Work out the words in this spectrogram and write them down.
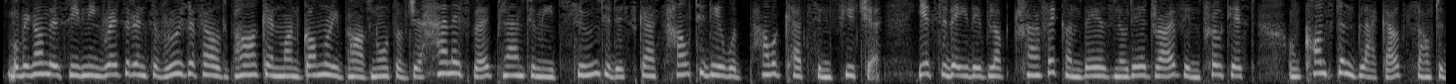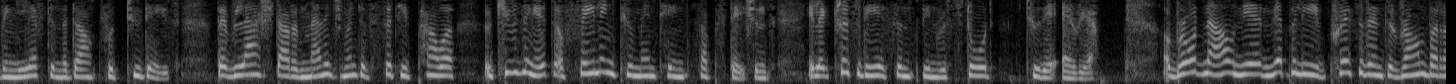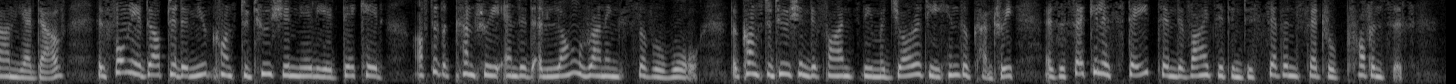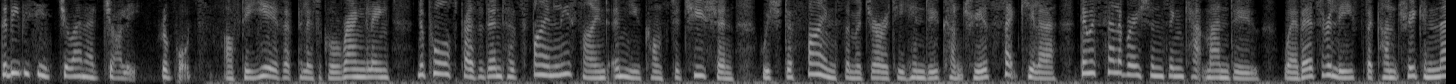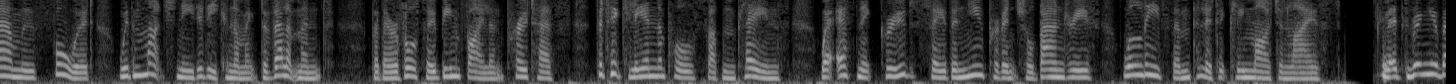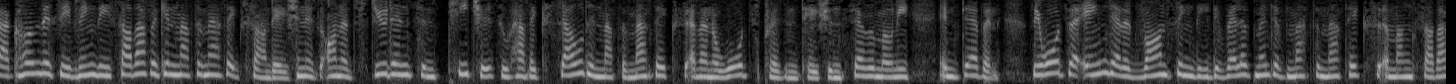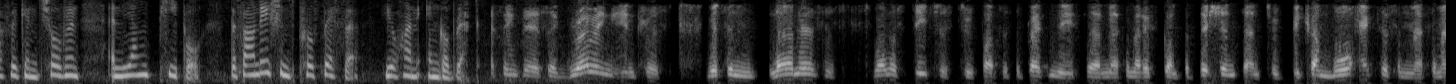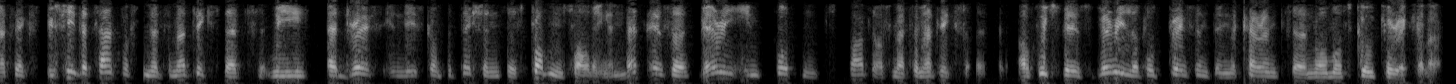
Moving on this evening, residents of Roosevelt Park and Montgomery Park north of Johannesburg plan to meet soon to discuss how to deal with power cuts in future. Yesterday, they blocked traffic on Beyers-Naudé Drive in protest of constant blackouts after being left in the dark for two days. They've lashed out at management of City Power, accusing it of failing to maintain substations. Electricity has since been restored to their area. Abroad now, near Nepali President Ram Baran Yadav has formally adopted a new constitution nearly a decade after the country ended a long-running civil war. The constitution defines the majority Hindu country as a secular state and divides it into seven federal provinces. The BBC's Joanna Jolly reports. After years of political wrangling, Nepal's president has finally signed a new constitution, which defines the majority Hindu country as secular. There were celebrations in Kathmandu, where there's relief the country can now move forward with much needed economic development. But there have also been violent protests, particularly in Nepal's southern plains, where ethnic groups say the new provincial boundaries will leave them politically marginalized. Let's bring you back home this evening. The South African Mathematics Foundation has honored students and teachers who have excelled in mathematics at an awards presentation ceremony in Durban. The awards are aimed at advancing the development of mathematics among South African children and young people. The foundation's professor, Johan Engelbrecht. I think there's a growing interest within learners as well as teachers to participate in these uh, mathematics competitions and to become more active in mathematics. You see the type of mathematics that we address in these competitions is problem solving, and that is a very important part of mathematics uh, of which there's very little present in the current uh, normal school curricula.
